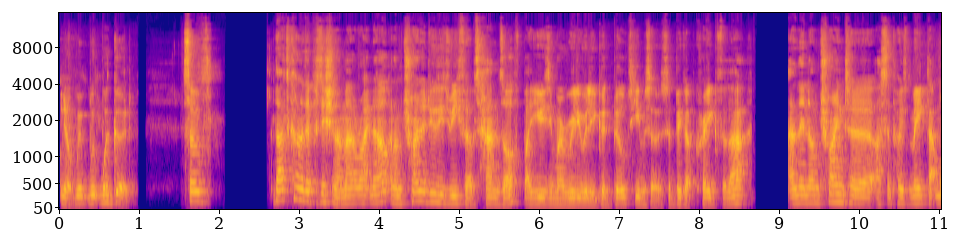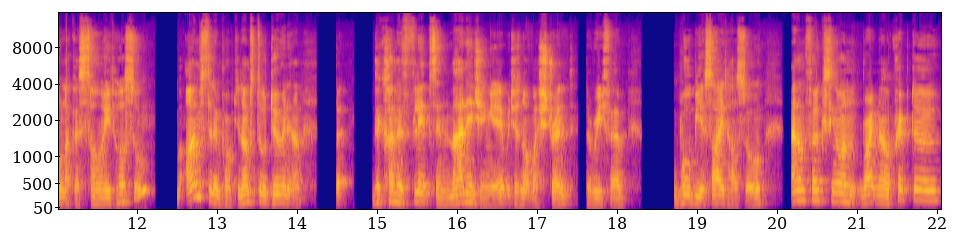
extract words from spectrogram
you know we, we're good. So that's kind of the position I'm at right now, and I'm trying to do these refurbs hands off by using my really, really good build team. So it's a big up Craig for that. And then I'm trying to, I suppose, make that more like a side hustle. But I'm still in property and I'm still doing it. But the kind of flips and managing it, which is not my strength, the refurb, will be a side hustle. And I'm focusing on right now crypto.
